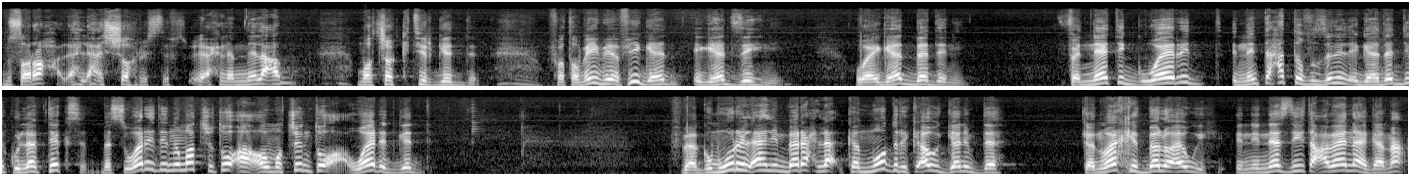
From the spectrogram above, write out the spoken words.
بصراحة الأهلي عايز شهر استشفاء. إحنا بنلعب ماتشات كتير جدا. فطبيعي بيبقى في إجهاد إجهاد ذهني وإجهاد بدني. فالناتج وارد إن أنت حتى في ظل الإجهادات دي كلها بتكسب. بس وارد إن ماتش تقع أو ماتشين تقع. وارد جدا. فجمهور الأهلي امبارح لا كان مدرك قوي الجانب ده. كان واخد باله قوي إن الناس دي تعبانة يا جماعة.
